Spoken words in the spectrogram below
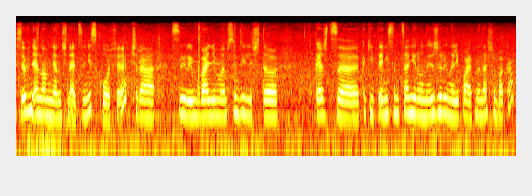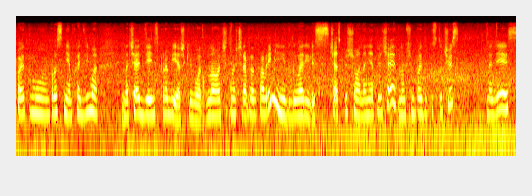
Сегодня оно у меня начинается не с кофе. Вчера с Ирой в бане мы обсудили, что, кажется, какие-то несанкционированные жиры налипают на наши бока, поэтому просто необходимо начать день с пробежки. Вот. Но что-то мы вчера, правда, по времени не договорились. Сейчас пишу, она не отвечает. Но, в общем, пойду постучусь. Надеюсь,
